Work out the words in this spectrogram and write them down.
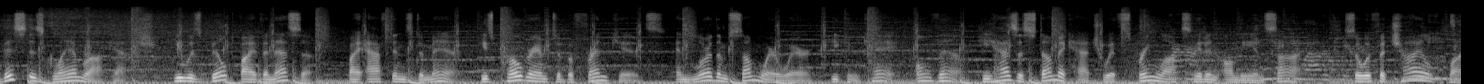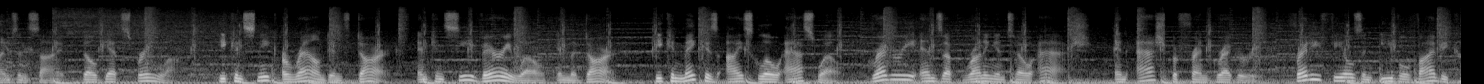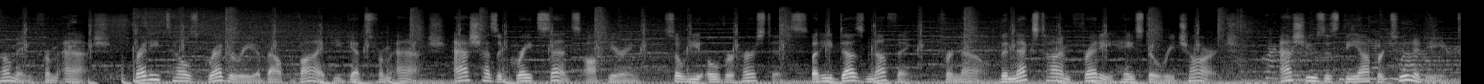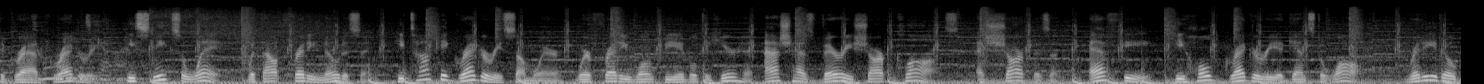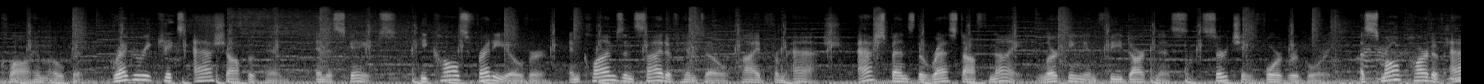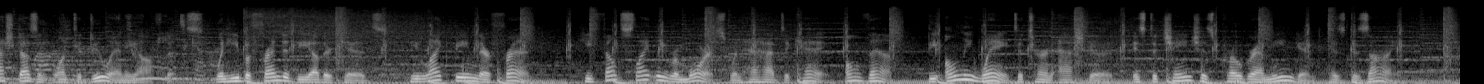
This is Glamrock Ash. He was built by Vanessa, by Afton's demand. He's programmed to befriend kids and lure them somewhere where he can K all them. He has a stomach hatch with spring locks hidden on the inside. So if a child climbs inside, they'll get spring locked. He can sneak around in the dark and can see very well in the dark. He can make his eyes glow as well. Gregory ends up running into Ash, and Ash befriend Gregory. Freddy feels an evil vibe coming from Ash. Freddy tells Gregory about vibe he gets from Ash. Ash has a great sense of hearing, so he overhearsed his. But he does nothing, for now. The next time Freddy hasto recharge, Ash uses the opportunity to grab Gregory. He sneaks away, without Freddy noticing. He take Gregory somewhere where Freddy won't be able to hear him. Ash has very sharp claws, as sharp as an FE. He hold Gregory against a wall, ready to claw him open. Gregory kicks Ash off of him and escapes. He calls Freddy over and climbs inside of him to hide from Ash. Ash spends the rest of night lurking in the darkness, searching for Gregory. A small part of Ash doesn't want to do any of this. When he befriended the other kids, he liked being their friend. He felt slightly remorse when he had to K all them. The only way to turn Ash good is to change his programming and his design.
